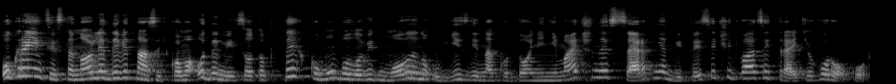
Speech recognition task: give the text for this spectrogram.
Українці становлять 19,1% тих, кому було відмовлено у в'їзді на кордоні Німеччини з серпня 2023 року.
